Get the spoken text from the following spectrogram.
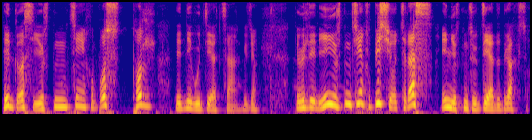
тэд бас ертөнцийнх бус тул тэднийг үзий ядсан гэж. Тэгэлэр энэ ертөнцийнх биш учраас энэ ертөнц үзий яддаг гэсэн.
